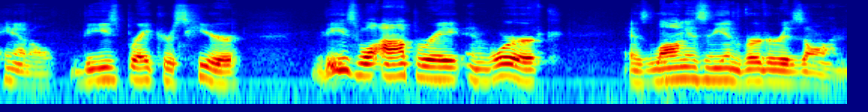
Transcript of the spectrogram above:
panel, these breakers here, these will operate and work as long as the inverter is on.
